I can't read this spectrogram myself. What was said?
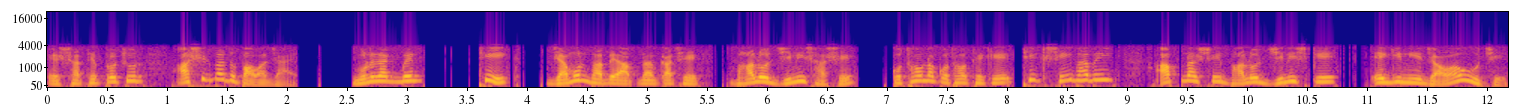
এর সাথে প্রচুর আশীর্বাদও পাওয়া যায়। মনে রাখবেন, ঠিক যেমনভাবে আপনার কাছে ভালো জিনিস আসে, কোথাও না কোথাও থেকে ঠিক সেইভাবেই আপনার সেই ভালো জিনিসকে এগিয়ে নিয়ে যাওয়াও উচিত।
